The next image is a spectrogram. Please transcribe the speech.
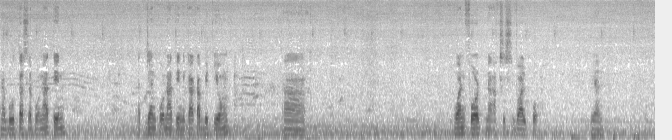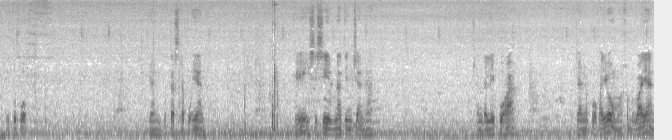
Nabutas na po natin. At dyan po natin ikakabit yung uh, one fourth na access valve po yan ito po yan butas na po yan. Okay isisil natin dyan ha? Sandali po ha? Dyan na po kayo mga kababayan.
